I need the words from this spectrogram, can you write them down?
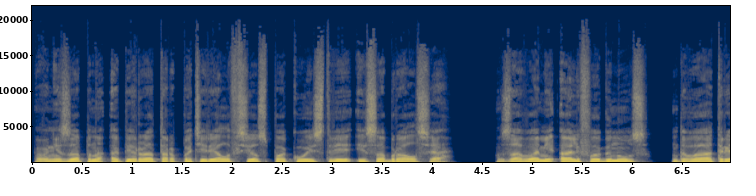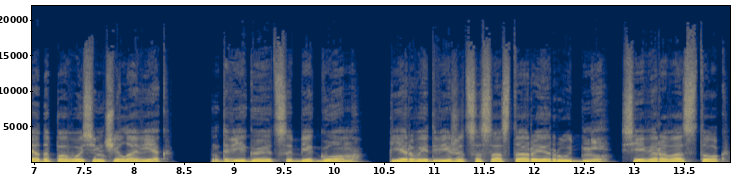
Внезапно оператор потерял все спокойствие и собрался. «За вами Альфа-Гнус, два отряда по восемь человек. Двигаются бегом. Первый движется со Старой Рудни, северо-восток.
